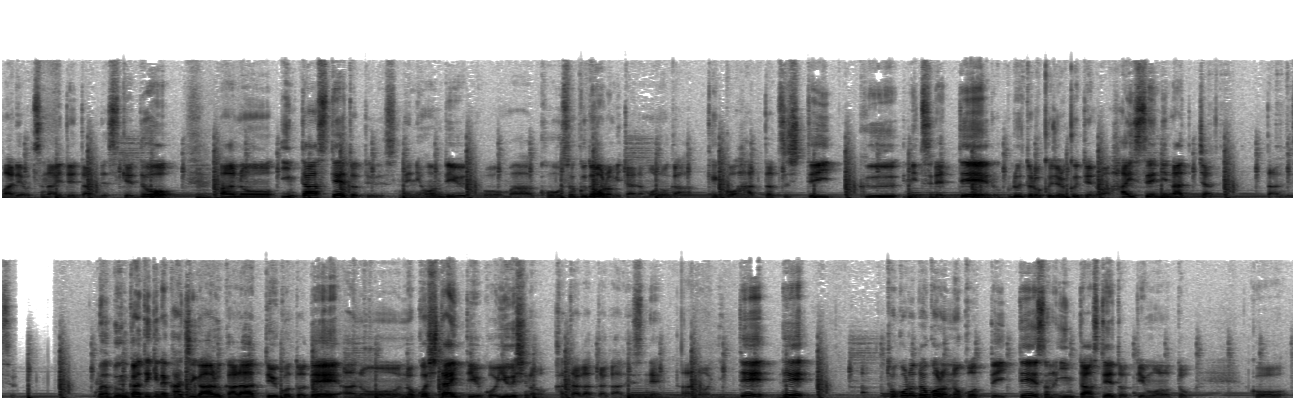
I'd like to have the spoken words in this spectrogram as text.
までをつないでたんですけど、うんあのインターステートっていうですね日本でいうと、まあ、高速道路みたいなものが結構発達していくにつれてルート66っていうのは廃線になっちゃったんですよ。まあ、文化的な価値があるからっていうことであの残したいっていうこう有志の方々がですねあのいてでところどころ残っていてそのインターステートっていうものとこう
